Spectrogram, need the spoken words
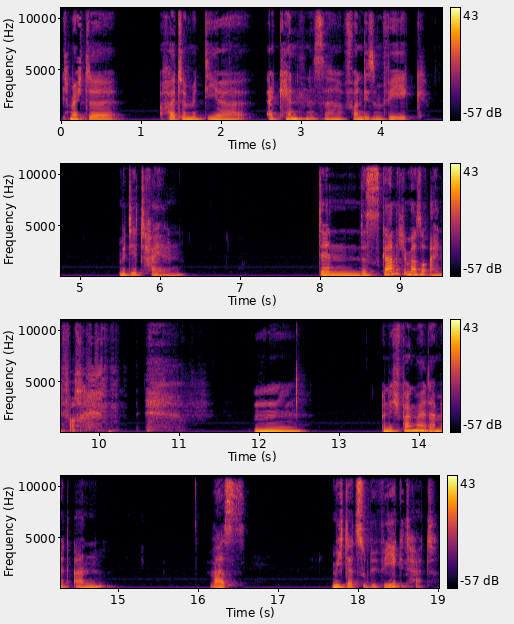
Ich möchte heute mit dir Erkenntnisse von diesem Weg mit dir teilen. Denn das ist gar nicht immer so einfach. Mm. Und ich fange mal damit an, was mich dazu bewegt hat,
